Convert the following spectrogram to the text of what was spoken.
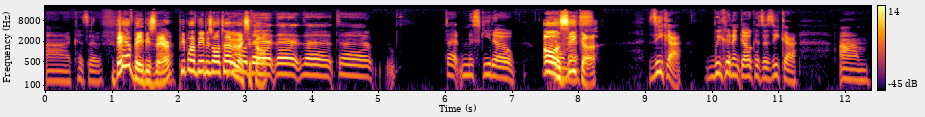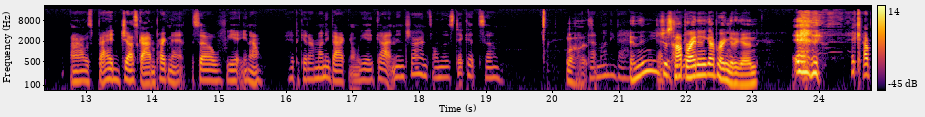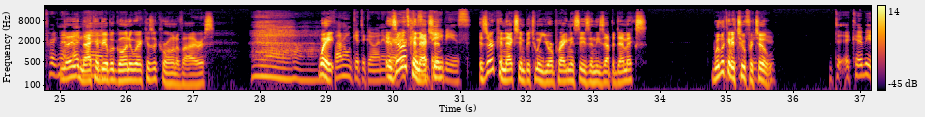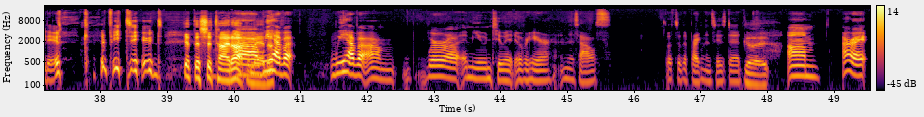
because of they have babies there. People have babies all the time in No, Mexico. The, the the the that mosquito oh, illness. Zika. Zika. We couldn't go because of Zika. Um, I was I had just gotten pregnant, so we you know we had to get our money back, and we had gotten insurance on those tickets, so Well, that money back. and then you Gotta just hop right in and got pregnant again. I got pregnant. You're not gonna be able to go anywhere because of coronavirus. Wait, I don't get to go anywhere. is there a It's 'cause of connection? Babies. Is there a connection between your pregnancies and these epidemics? We're looking at two for two. It could be, dude. could be, dude. Get this shit tied up, Uh, Amanda. we have a, we have a um, we're uh, immune to it over here in this house. That's what the pregnancies did. Good. Um. All right.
